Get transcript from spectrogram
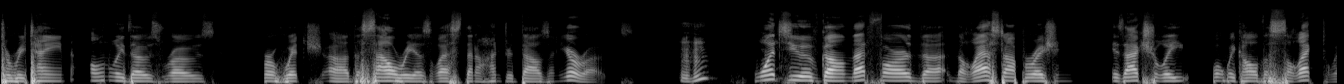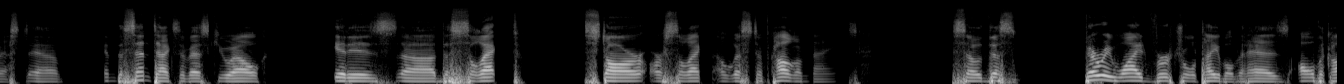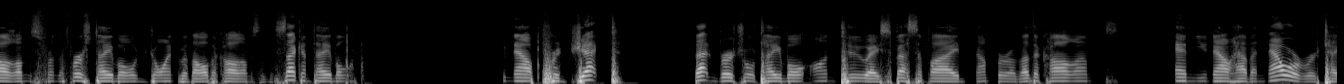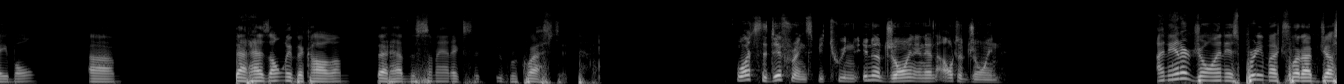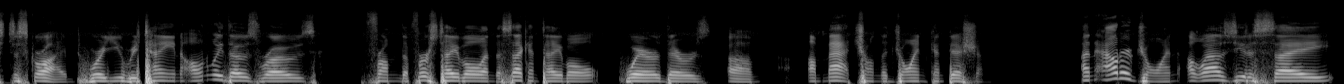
to retain only those rows for which uh, the salary is less than 100,000 euros. Mm-hmm. Once you have gone that far, the, the last operation is actually what we call the select list. Uh, in the syntax of SQL, it is uh, the select star or select a list of column names. So this very wide virtual table that has all the columns from the first table joined with all the columns of the second table. You now project that virtual table onto a specified number of other columns, and you now have a narrower table um, that has only the columns that have the semantics that you've requested. What's the difference between an inner join and an outer join? An inner join is pretty much what I've just described, where you retain only those rows from the first table and the second table where there's um, a match on the join condition. An outer join allows you to say,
